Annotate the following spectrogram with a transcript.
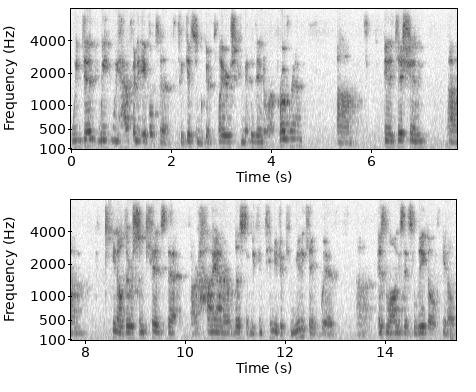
we did, we, we have been able to, to get some good players committed into our program. Um, in addition, um, you know, there were some kids that are high on our list that we continue to communicate with uh, as long as it's legal, you know,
